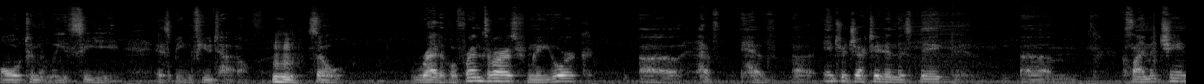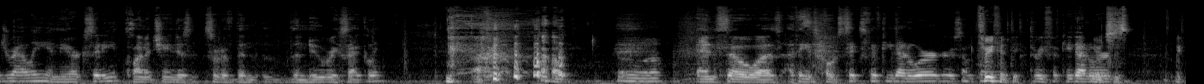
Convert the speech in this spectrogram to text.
ultimately see as being futile. hmm So, radical friends of ours from New York uh, have have uh, interjected in this big um, climate change rally in New York City. Climate change is sort of the the new recycling. Um, and so uh, I think it's called 650.org or something. 350. 350.org. Which is like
